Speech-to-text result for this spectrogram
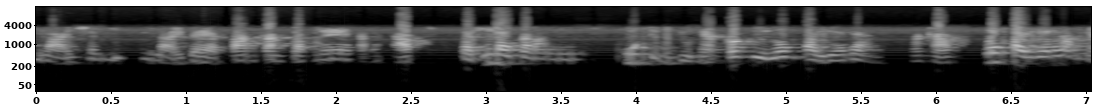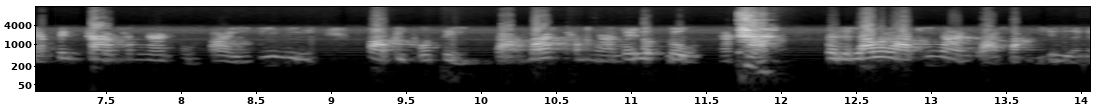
มีหลายชนิดมีหลายแบบตามการจำแนกอะนะครับ แต่ที่เรากำลังพูดถึงอยู่เนี่ยก็คือโรคไตเรื้อรังนะครับโรคไตเรื้อรังเนี่ยเป็นการทำงานของไตที่มีความผิดปกติสามารถทำงานได้ลดลงนะครับค่ะเป็นระยะเวลาที่นานกว่าสามเดือน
